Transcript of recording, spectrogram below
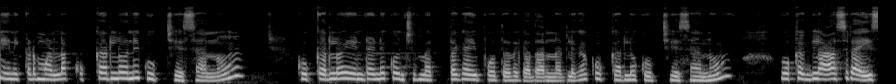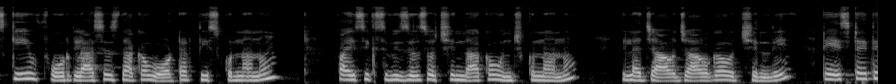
నేను ఇక్కడ మళ్ళీ కుక్కర్లోనే కుక్ చేశాను. కుక్కర్లో ఏంటంటే కొంచెం మెత్తగా అయిపోతుంది కదా అన్నట్లుగా కుక్కర్లో కుక్ చేశాను. ఒక గ్లాస్ రైస్కి ఫోర్ గ్లాసెస్ దాకా వాటర్ తీసుకున్నాను. ఫైవ్ సిక్స్ విజిల్స్ వచ్చిన దాకా ఉంచుకున్నాను. ఇలా జావ జావగా వచ్చింది. టేస్ట్ అయితే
